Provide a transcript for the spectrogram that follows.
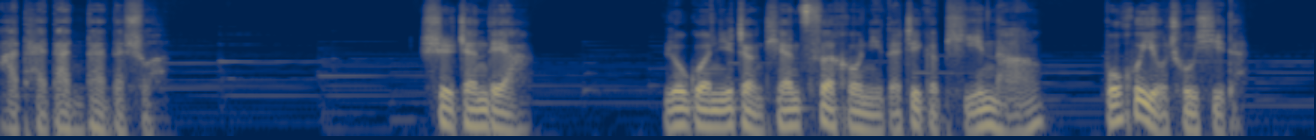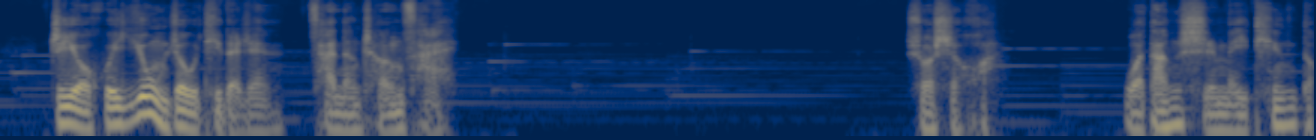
阿泰淡淡的说：“是真的呀，如果你整天伺候你的这个皮囊，不会有出息的。只有会用肉体的人才能成才。”说实话。我当时没听懂。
